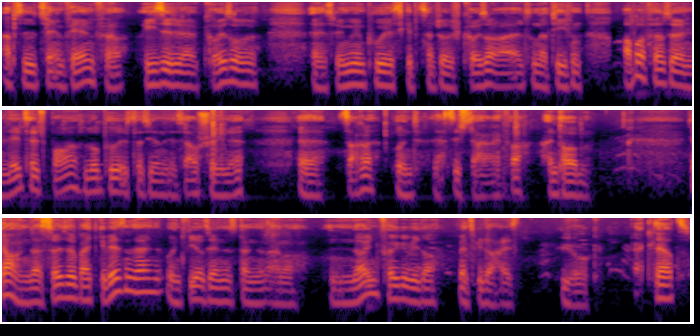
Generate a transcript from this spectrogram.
Absolut zu empfehlen. Für riesige, größere äh, Swimmingpools gibt es natürlich größere Alternativen. Aber für so einen Late-Stage-Bar-Whirlpool ist das hier eine sehr schöne äh, Sache und lässt sich da einfach handhaben. Ja, und das soll soweit gewesen sein. Und wir sehen uns dann in einer neuen Folge wieder, wenn es wieder heißt, Jörg erklärt's.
